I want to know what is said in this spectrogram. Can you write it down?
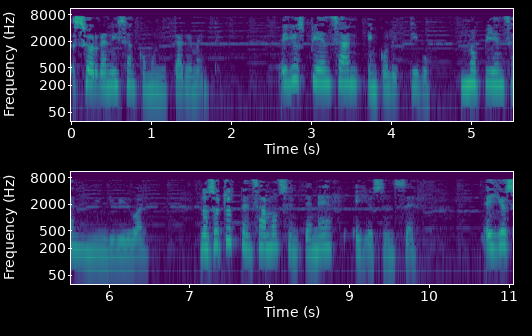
se organizan comunitariamente. Ellos piensan en colectivo, no piensan en individual. Nosotros pensamos en tener, ellos en ser. Ellos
